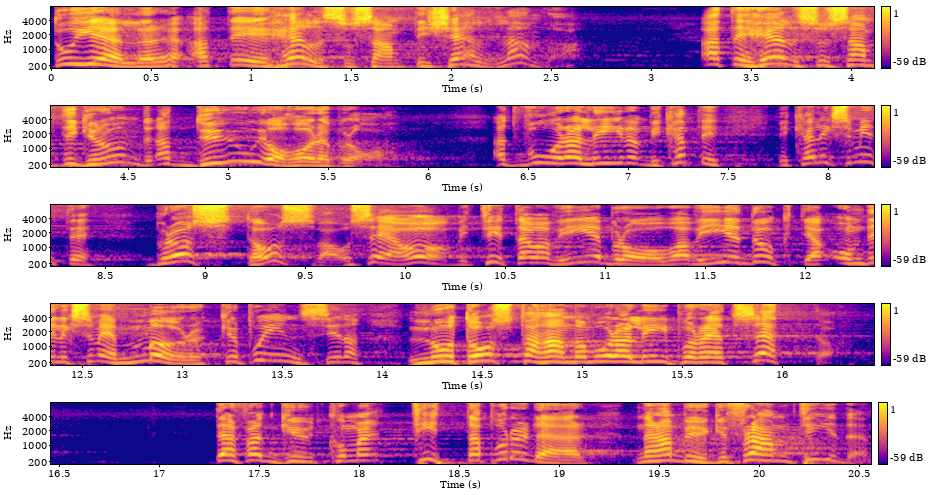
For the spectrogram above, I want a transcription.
då gäller det att det är hälsosamt i källan. Va? Att det är hälsosamt i grunden, att du och jag har det bra. Att våra liv, vi kan, inte, vi kan liksom inte brösta oss va? och säga att vi tittar vad vi är bra och vad vi är duktiga. Om det liksom är mörker på insidan, låt oss ta hand om våra liv på rätt sätt. Därför att Gud kommer titta på det där när han bygger framtiden.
